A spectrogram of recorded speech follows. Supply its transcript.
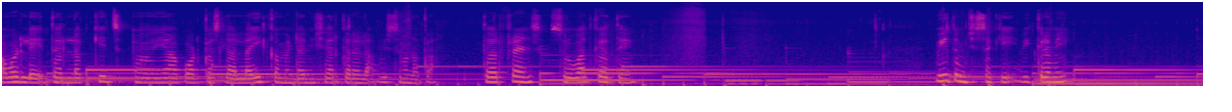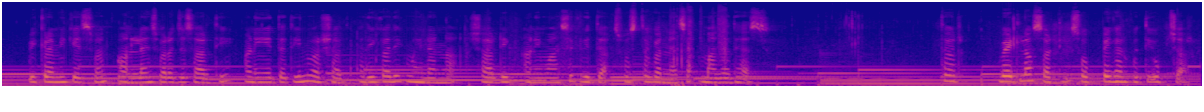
आवडले तर नक्कीच या पॉडकास्टला लाईक कमेंट आणि शेअर करायला विसरू नका. तर फ्रेंड्स सुरुवात करते. मी तुमची सखी विक्रमी विक्रमी केसवन ऑनलाईन स्वराज्य सारथी आणि येत्या तीन वर्षात अधिकाधिक महिलांना शारीरिक आणि मानसिकरित्या स्वस्थ करण्याचा माझा ध्यास तर वेट लॉससाठी सोपे घरगुती उपचार.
